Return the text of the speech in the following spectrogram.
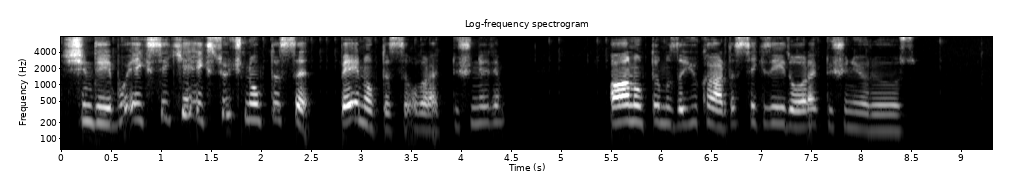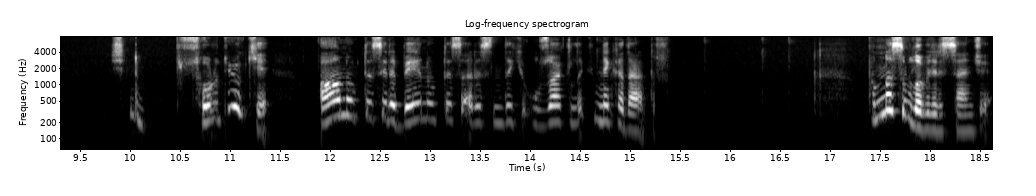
Şimdi bu eksi 2, eksi 3 noktası B noktası olarak düşünelim. A noktamız da yukarıda 8'e 7 olarak düşünüyoruz. Şimdi soru diyor ki A noktası ile B noktası arasındaki uzaklık ne kadardır? Bunu nasıl bulabiliriz sence?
